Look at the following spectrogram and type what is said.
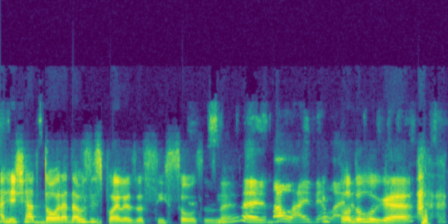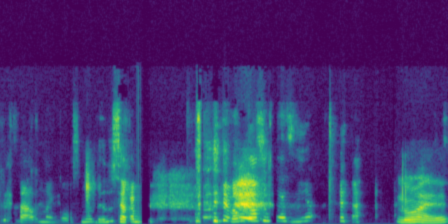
a gente adora dar uns spoilers assim, soltos, né? Sério, na live, é Em live. todo é lugar. podcast, Sempre fala um negócio, meu Deus do céu. Vamos dar uma surpresinha. Não é?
